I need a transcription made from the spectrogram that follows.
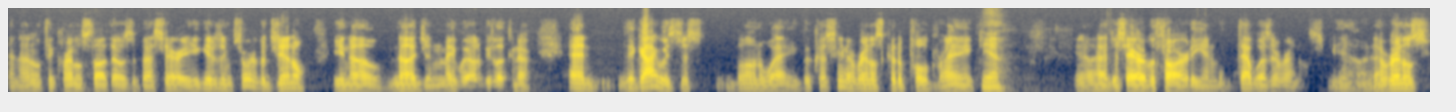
and I don't think Reynolds thought that was the best area. He gives him sort of a gentle, you know, nudge, and maybe we ought to be looking up. And the guy was just blown away because you know Reynolds could have pulled rank. Yeah you know, had this air of authority, and that wasn't Reynolds. You know, Reynolds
